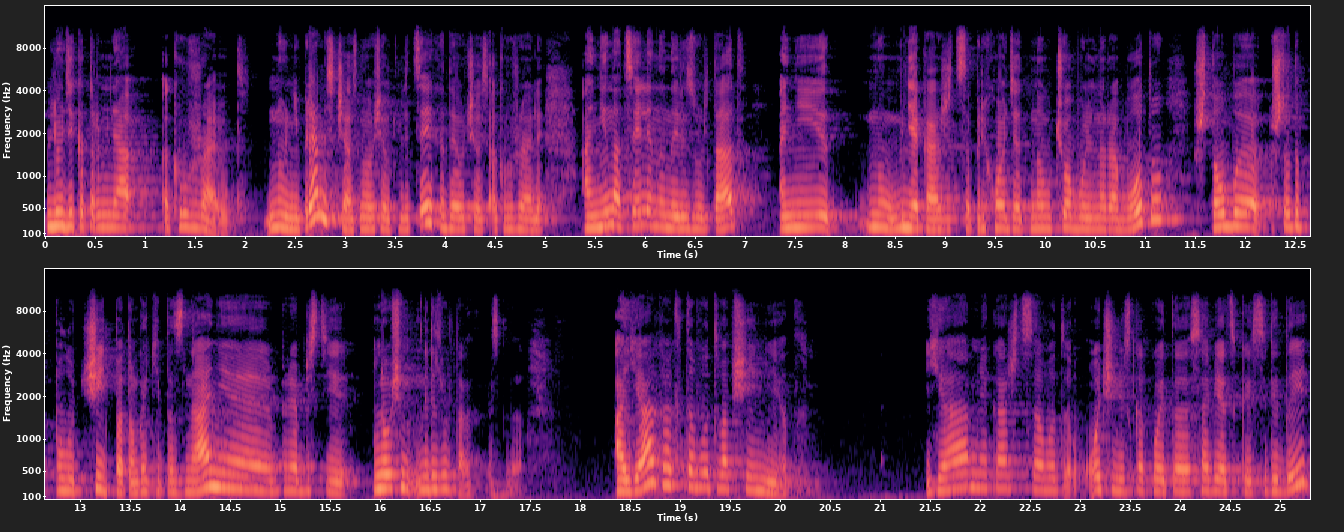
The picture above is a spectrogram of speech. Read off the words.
Люди, которые меня окружают, ну, не прямо сейчас, но вообще вот в лицее, когда я училась, окружали, они нацелены на результат, они, ну, мне кажется, приходят на учебу или на работу, чтобы что-то получить потом, какие-то знания приобрести. Ну, в общем, на результат, как я сказала. А я как-то вот вообще нет. Я, мне кажется, вот очень из какой-то советской среды,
